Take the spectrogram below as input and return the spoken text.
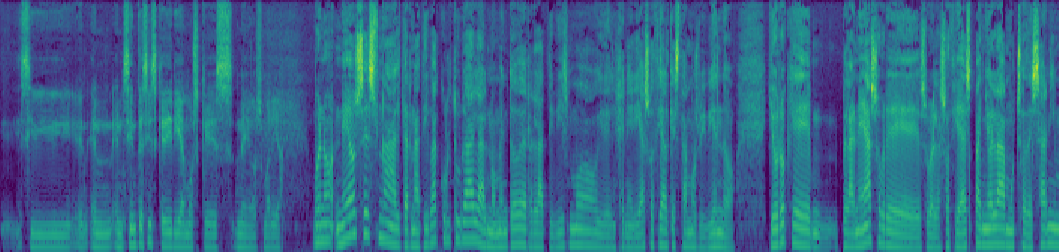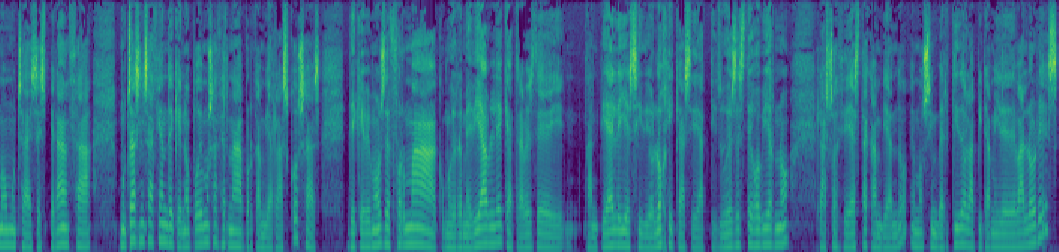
y si en, en- en síntesis, ¿qué diríamos que es Neos, María? Bueno, Neos es una alternativa cultural al momento de relativismo y de ingeniería social que estamos viviendo. Yo creo que planea sobre, sobre la sociedad española mucho desánimo, mucha desesperanza, mucha sensación de que no podemos hacer nada por cambiar las cosas, de que vemos de forma como irremediable que a través de cantidad de leyes ideológicas y de actitudes de este gobierno la sociedad está cambiando. Hemos invertido la pirámide de valores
